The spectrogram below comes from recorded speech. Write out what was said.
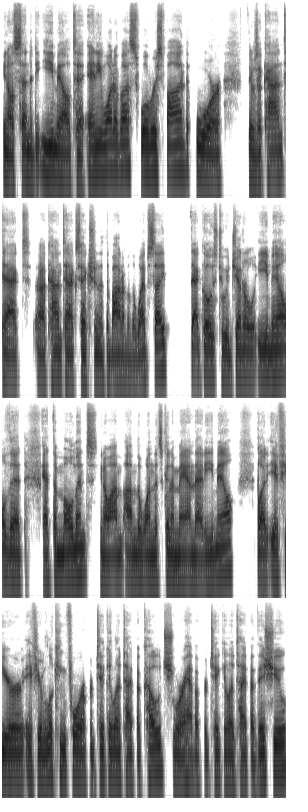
you know send an email to any one of us. We'll respond, or there's a contact uh, contact section at the bottom of the website that goes to a general email that at the moment, you know, I'm I'm the one that's going to man that email. But if you're if you're looking for a particular type of coach or have a particular type of issue,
